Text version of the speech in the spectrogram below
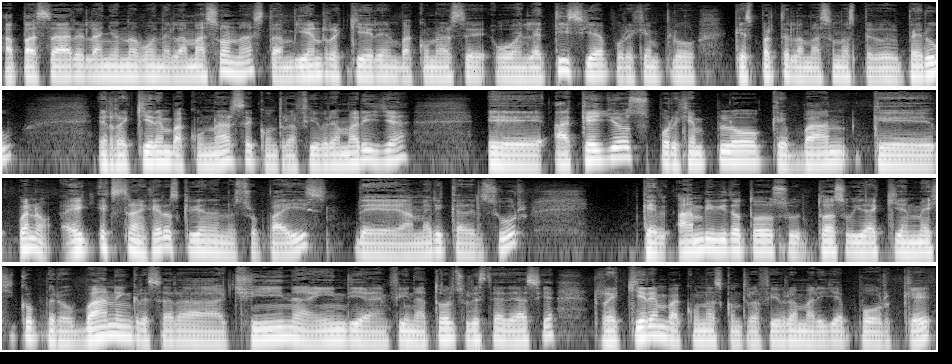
a pasar el año nuevo en el Amazonas también requieren vacunarse o en Leticia, por ejemplo, que es parte del Amazonas pero del Perú, eh, requieren vacunarse contra fiebre amarilla. Eh, aquellos, por ejemplo, que van, que, bueno, hay extranjeros que viven en nuestro país, de América del Sur, que han vivido su- toda su vida aquí en México, pero van a ingresar a China, India, en fin, a todo el sureste de Asia, requieren vacunas contra fiebre amarilla porque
